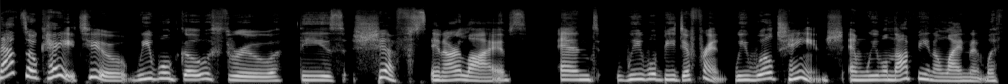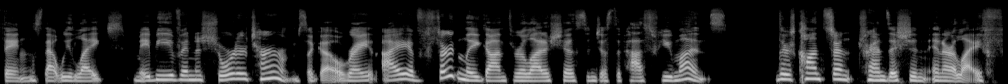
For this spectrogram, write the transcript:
that's okay too. We will go through these shifts in our lives and we will be different. We will change and we will not be in alignment with things that we liked maybe even shorter terms ago, right? I have certainly gone through a lot of shifts in just the past few months there's constant transition in our life.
